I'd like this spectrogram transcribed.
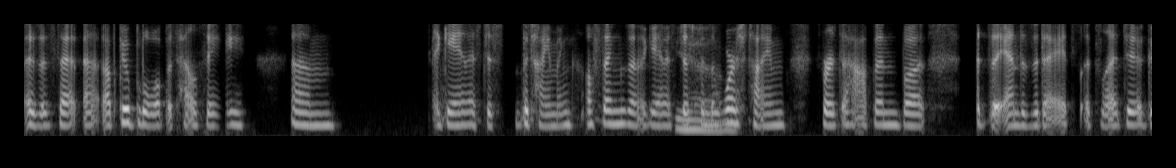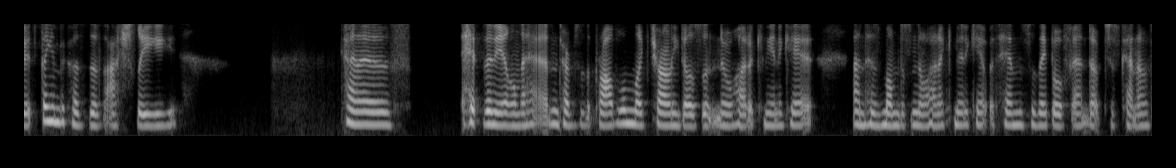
as I said a upgo blow up is healthy. Um again, it's just the timing of things, and again, it's just been the worst time for it to happen. But at the end of the day, it's it's led to a good thing because they've actually kind of hit the nail on the head in terms of the problem. Like Charlie doesn't know how to communicate, and his mum doesn't know how to communicate with him, so they both end up just kind of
